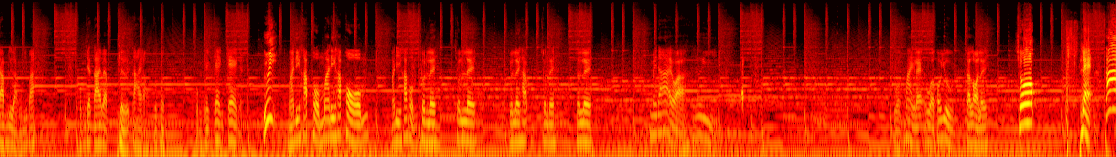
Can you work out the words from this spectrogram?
ดำเหลืองดีปะผมจะตายแบบเผลอตายเอาทุกคน ผมจะแกล้งแกล้งอะเฮ้ยมาดีครับผมมาดีครับผม มาดีครับผมชนเลย ชนเลย ชนเลยครับ ชนเลย ชนเลย ไม่ได้ว่ะ เฮ้ย หัวไม้แล้วหัวเขาอยู่ตลอดเลย โชค แผลเอา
